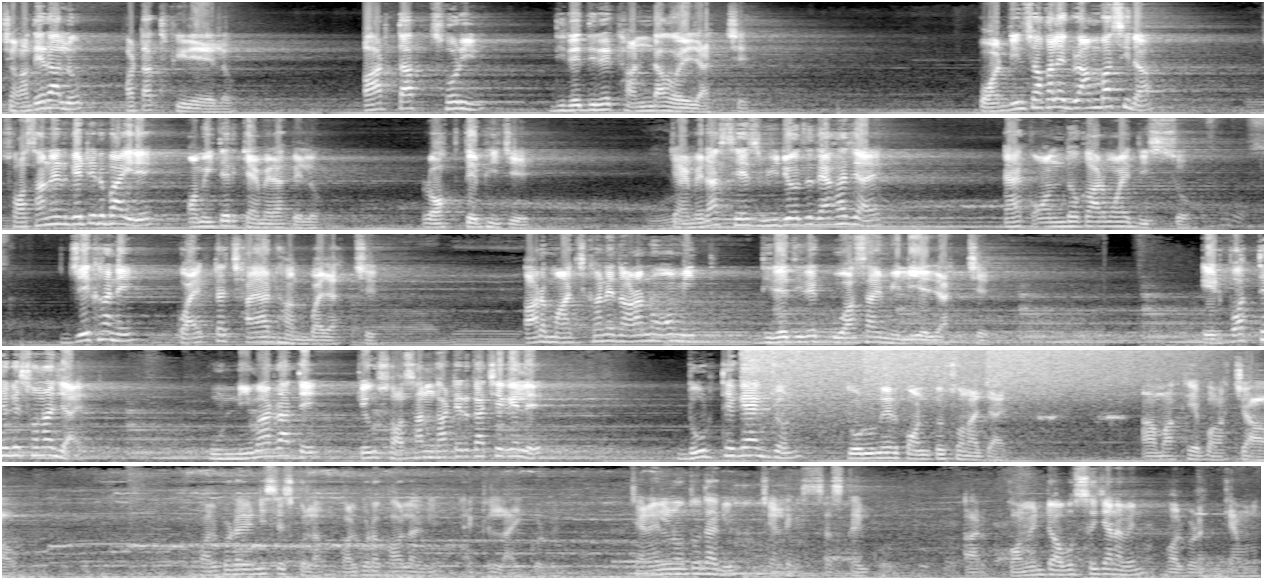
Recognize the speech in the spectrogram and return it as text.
চাঁদের আলো হঠাৎ ফিরে এলো, আর তার শরীর ধীরে ধীরে ঠান্ডা হয়ে যাচ্ছে। পরদিন সকালে গ্রামবাসীরা শ্মশানের গেটের বাইরে অমিতের ক্যামেরা পেল। রক্তে ভিজে ক্যামেরা শেষ ভিডিওতে দেখা যায় এক অন্ধকারময় দৃশ্য, যেখানে কয়েকটা ছায়া ঢাক বাজাচ্ছে আর মাঝখানে দাঁড়ানো অমিত ধীরে ধীরে কুয়াশায় মিলিয়ে যাচ্ছে। এরপর থেকে শোনা যায়, পূর্ণিমার রাতে কেউ শ্মশান ঘাটের কাছে গেলে দূর থেকে একজন তরুণের কণ্ঠ শোনা যায়, আমাকে বাঁচাও। গল্পটা এমনি শেষ করলাম। গল্পটা ভালো লাগলে একটা লাইক করবেন। চ্যানেল নতুন থাকলে চ্যানেলটাকে সাবস্ক্রাইব করুন। আর কমেন্টে অবশ্যই জানাবেন গল্পটা কেমন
